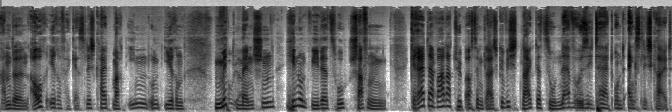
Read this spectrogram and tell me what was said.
handeln. Auch ihre Vergesslichkeit macht ihnen und ihren Mitmenschen hin und wieder zu schaffen. Gerät der Vata-Typ aus dem Gleichgewicht, neigt er zu Nervosität und Ängstlichkeit.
